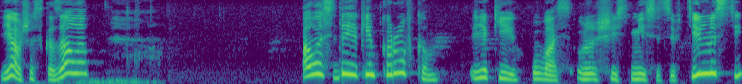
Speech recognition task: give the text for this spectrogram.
Я вже сказала. А ось деяким коровкам, які у вас вже 6 місяців тільності,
